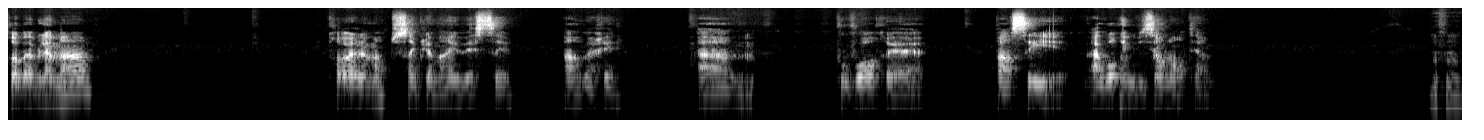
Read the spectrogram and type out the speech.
Probablement, probablement tout simplement investir en vrai. Euh, pouvoir penser, avoir une vision long terme. Mm-hmm.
